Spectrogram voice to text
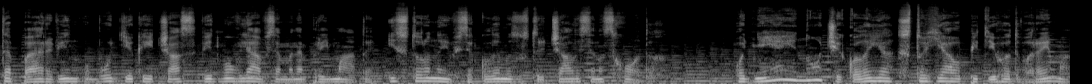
Тепер він у будь-який час відмовлявся мене приймати і сторонився, коли ми зустрічалися на сходах. Однієї ночі, коли я стояв під його дверима,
